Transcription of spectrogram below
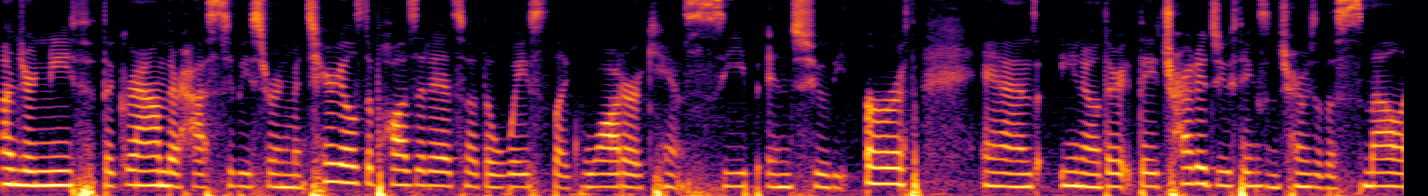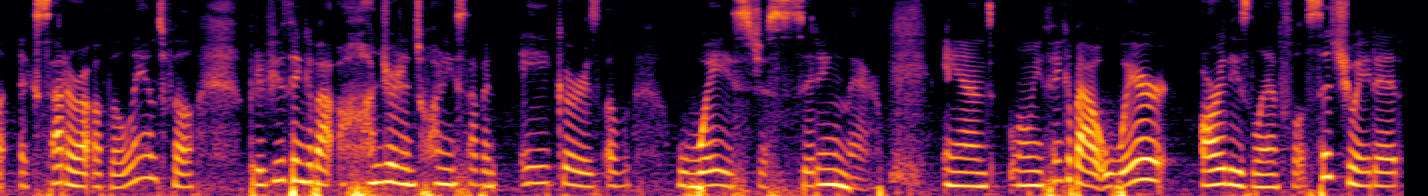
underneath the ground there has to be certain materials deposited so that the waste like water can't seep into the earth. And you know they they try to do things in terms of the smell etc of the landfill. But if you think about 127 acres of waste just sitting there and when we think about where are these landfills situated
